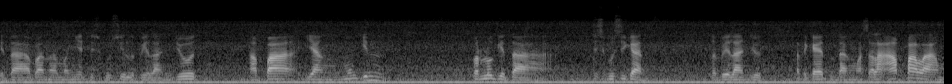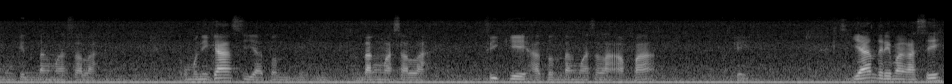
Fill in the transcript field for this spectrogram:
kita apa namanya diskusi lebih lanjut. Apa yang mungkin perlu kita diskusikan lebih lanjut terkait tentang masalah apalah mungkin tentang masalah komunikasi atau tentang masalah fikih atau tentang masalah apa. Oke. Sekian terima kasih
